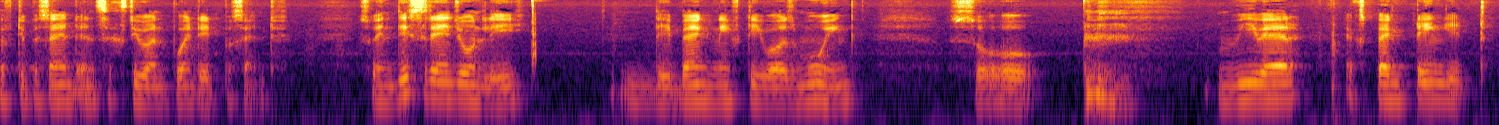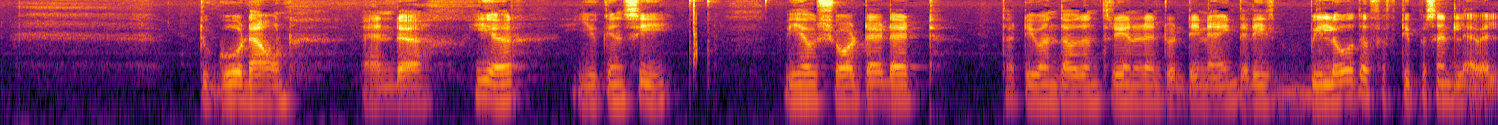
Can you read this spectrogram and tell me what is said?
50% and 61.8% so in this range only the bank nifty was moving. So we were expecting it to go down. And uh, here you can see we have shorted at 31,329 that is below the 50% level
